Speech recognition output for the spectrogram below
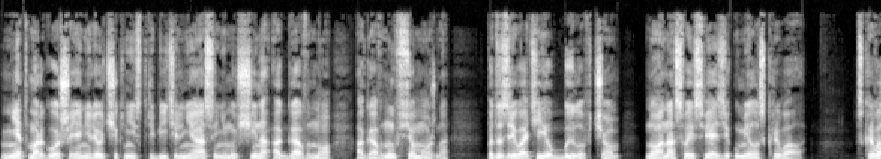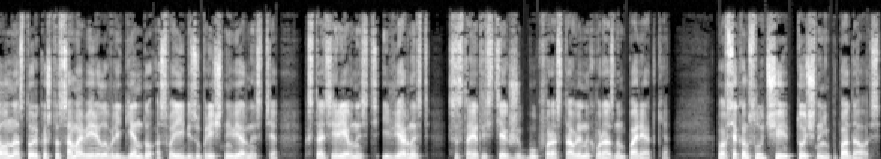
Нет, Маргоша, я не летчик, не истребитель, не ас и не мужчина, а говно. А говну все можно. Подозревать ее было в чем, но она свои связи умело скрывала. Скрывала настолько, что сама верила в легенду о своей безупречной верности. Кстати, ревность и верность состоят из тех же букв, расставленных в разном порядке. Во всяком случае, точно не попадалось.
